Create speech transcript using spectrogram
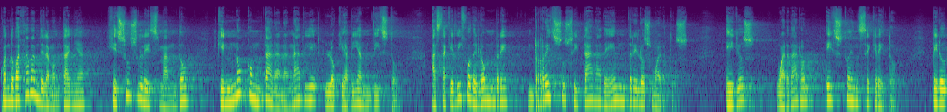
Cuando bajaban de la montaña, Jesús les mandó que no contaran a nadie lo que habían visto, hasta que el Hijo del Hombre resucitara de entre los muertos. Ellos guardaron esto en secreto, pero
